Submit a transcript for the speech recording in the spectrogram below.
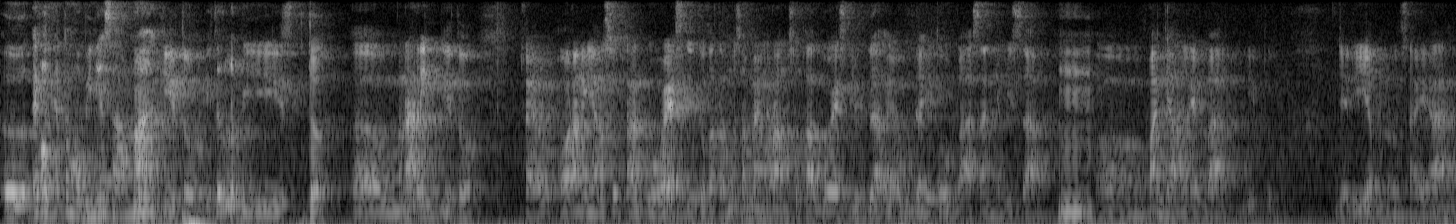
eh, eh Oh. ternyata hobinya sama Hmm. gitu itu lebih Betul. eh, menarik gitu kayak orang yang suka goes gitu ketemu sama yang orang suka goes juga ya udah itu bahasannya bisa Hmm. eh, panjang lebar gitu jadi ya menurut saya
